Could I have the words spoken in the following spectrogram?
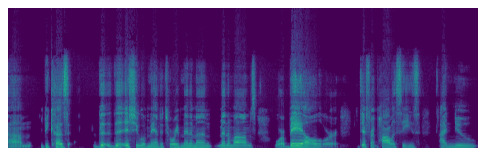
um, because the the issue of mandatory minimum minimums or bail or different policies I knew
